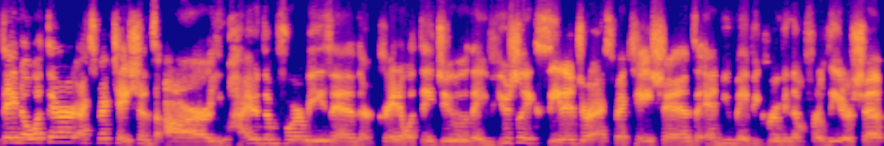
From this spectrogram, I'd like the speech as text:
they know what their expectations are. You hired them for a reason. They're great at what they do. They've usually exceeded your expectations and you may be grooming them for leadership.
